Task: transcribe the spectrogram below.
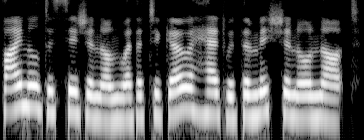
final decision on whether to go ahead with the mission or not.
